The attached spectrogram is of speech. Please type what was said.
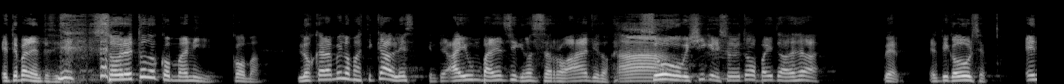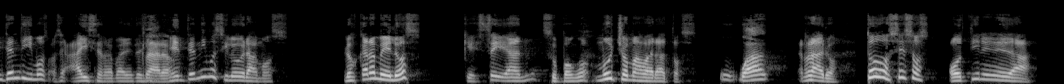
este paréntesis. Sobre todo con maní, coma. Los caramelos masticables, hay un paréntesis que no se cerró. Ah, entiendo. Ah. Sugo, y sobre todo palito de la- Bien, el pico dulce. Entendimos, o sea, ahí cerra paréntesis. Claro. Entendimos y logramos los caramelos que sean, supongo, mucho más baratos. What? Raro. Todos esos o tienen edad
